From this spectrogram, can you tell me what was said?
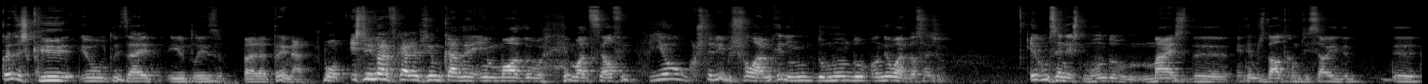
coisas que eu utilizei e utilizo para treinar. Bom, isto vai ficar um bocado em modo, em modo selfie e eu gostaria de vos falar um bocadinho do mundo onde eu ando, ou seja, eu comecei neste mundo mais de, em termos de alta competição e de, de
